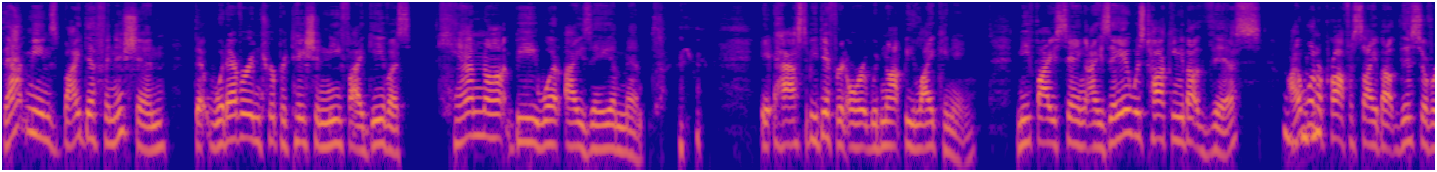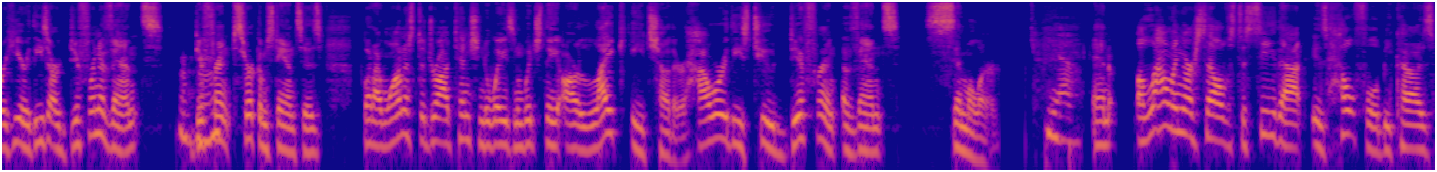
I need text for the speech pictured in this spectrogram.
that means by definition that whatever interpretation Nephi gave us cannot be what Isaiah meant. it has to be different or it would not be likening. Nephi is saying Isaiah was talking about this. Mm-hmm. I want to prophesy about this over here. These are different events, mm-hmm. different circumstances, but I want us to draw attention to ways in which they are like each other. How are these two different events similar? Yeah. And allowing ourselves to see that is helpful because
